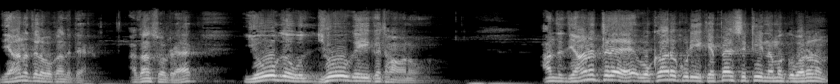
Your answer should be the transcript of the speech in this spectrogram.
தியானத்தில் உட்காந்துட்டார் அதான் சொல்றார் யோக உத்தியோகைகதானம் அந்த தியானத்துல உட்காரக்கூடிய கெப்பாசிட்டி நமக்கு வரணும்.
